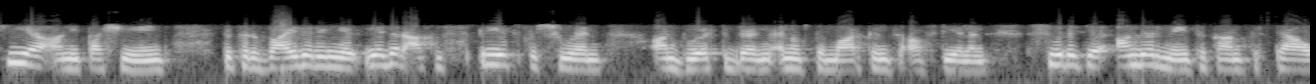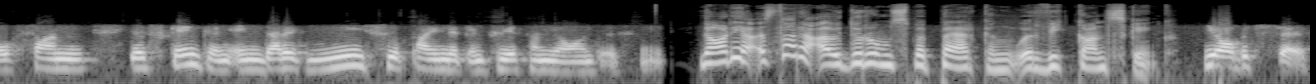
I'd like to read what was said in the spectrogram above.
gee aan die pasiënt te verwyder en jou eerder as 'n spreekspersoon aan boord te bring in ons bemarkingsafdeling sodat jy ander mense kan vertel van jou skenking en dat dit nie so pynlik en vreesaanjaend is nie. Nadia, is daar 'n ouderdomsbeperking oor wie kan skenk? Ja, beslis.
